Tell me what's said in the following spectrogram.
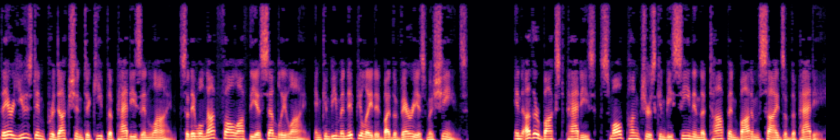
They are used in production to keep the patties in line, so they will not fall off the assembly line, and can be manipulated by the various machines. In other boxed patties, small punctures can be seen in the top and bottom sides of the patty.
